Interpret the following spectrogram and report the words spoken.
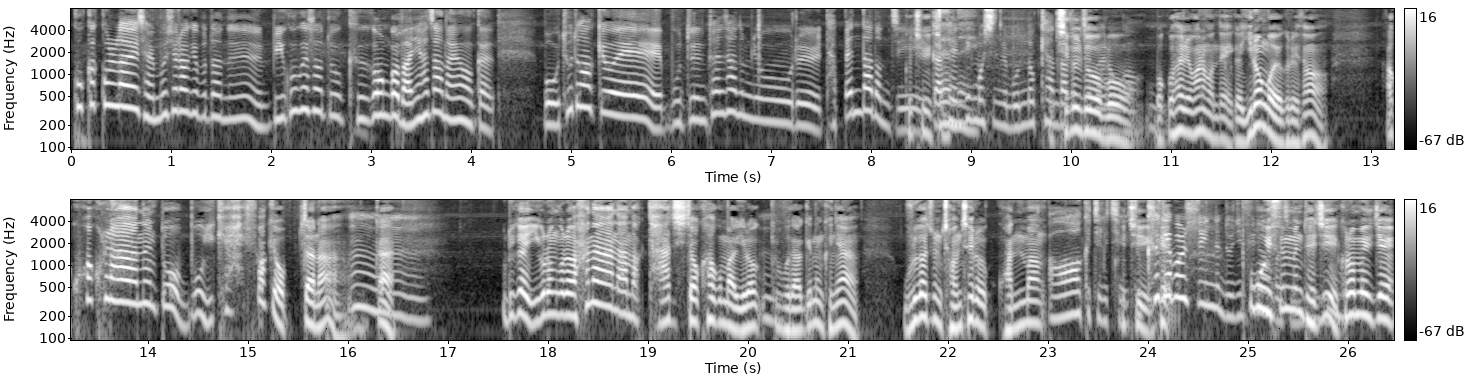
코카콜라의 잘못이라기보다는 미국에서도 그건 걸 많이 하잖아요. 그러니까 뭐 초등학교에 모든 탄산음료를 다 뺀다든지, 그치, 그러니까. 벤딩 머신을 못 넣게 한다든지. 지들도 뭐 거. 음. 먹고 하려고 하는 건데, 그러니까 이런 거예요. 그래서 아 코카콜라는 또 뭐 이렇게 할 수밖에 없잖아. 음, 그러니까 음. 우리가 이런 거를 하나하나 막 다 지적하고 막 이렇게 음. 보다기는 그냥 우리가 좀 전체를 관망 아, 그치, 그치. 그치, 좀 크게 볼 수 있는 눈이 보고 있으면 거지. 되지. 음. 그러면 이제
